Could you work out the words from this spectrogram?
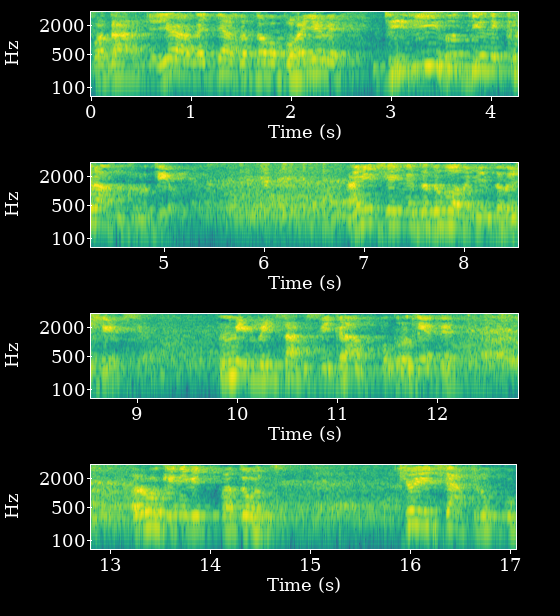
подарки. Я на днях одному Бугаєві дві години кран крутив. А він ще й незадоволений залишився. Міг би й сам свій кран покрутити. Руки не відпадуть. Ця трубку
